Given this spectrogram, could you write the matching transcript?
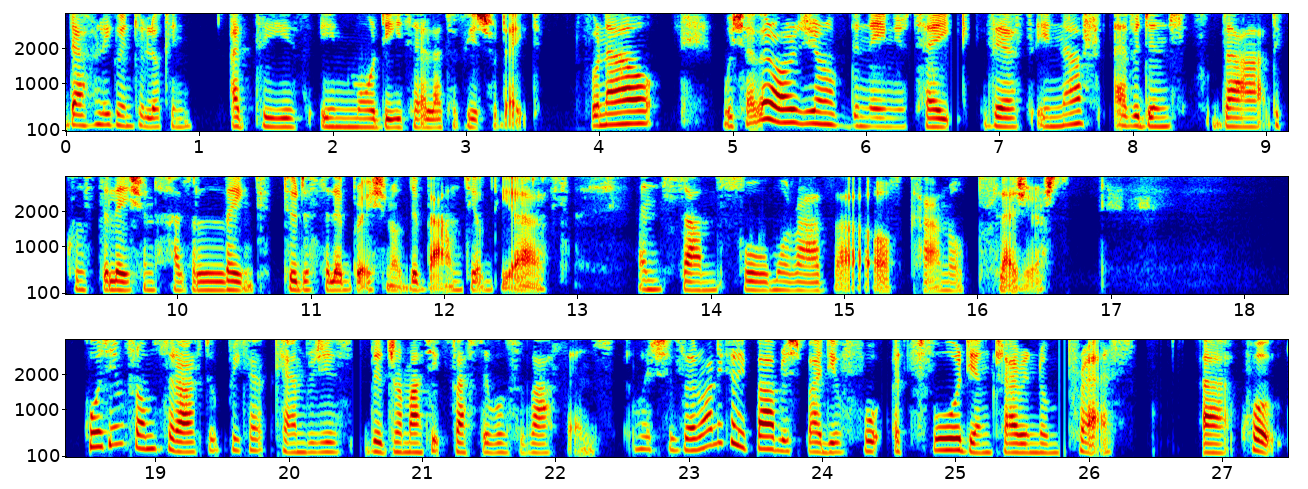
definitely going to look in, at these in more detail at a future date. For now, whichever origin of the name you take, there's enough evidence that the constellation has a link to the celebration of the bounty of the earth and some form or other of carnal pleasures. Quoting from Sir Pickard-Cambridge's The Dramatic Festivals of Athens, which is ironically published by the Oxfordian Clarendon Press, uh, quote,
